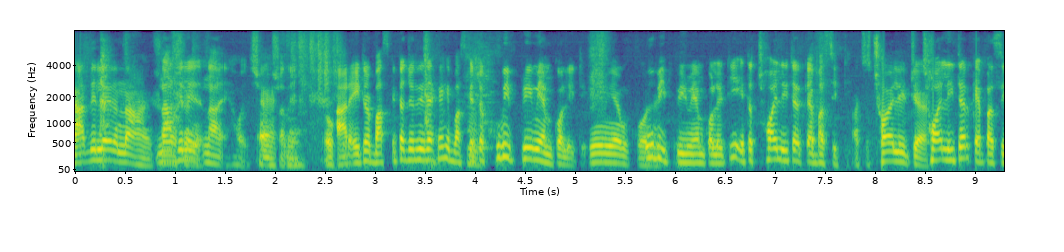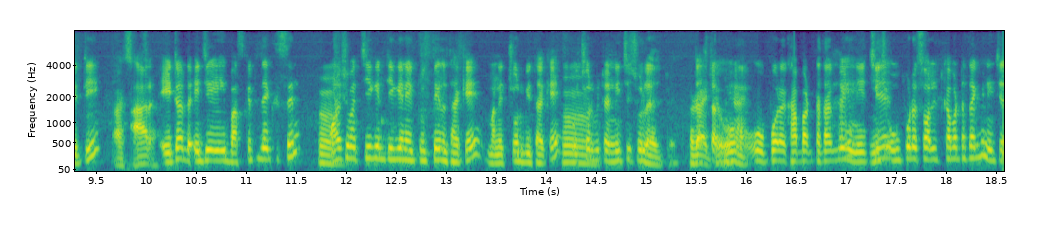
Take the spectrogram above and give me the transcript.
না দিলে না হয় না দিলে না হয় সমস্যা নেই। আর এটার বাস্কেটটা যদি দেখেন বাস্কেটটা খুবই প্রিমিয়াম কোয়ালিটি প্রিমিয়াম খুবই প্রিমিয়াম কোয়ালিটি এটা ছয় লিটার ক্যাপাসিটি আচ্ছা ছয় লিটার ছয় লিটার ক্যাপাসিটি আচ্ছা আর এটার এই যে এই বাস্কেটটা দেখতেছেন অনেক সময় চিকেন টিকেন একটু তেল থাকে মানে চর্বি থাকে ওই চর্বিটা নিচে চলে আসবে। হ্যাঁ, উপরে খাবারটা থাকবে নিচে উপরে সলিড খাবারটা থাকবে নিচে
